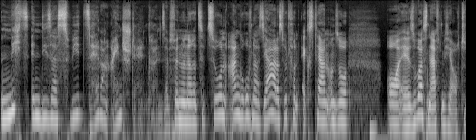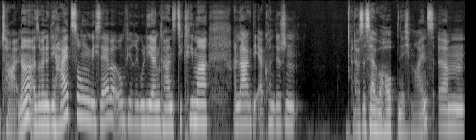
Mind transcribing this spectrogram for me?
nichts in dieser Suite selber einstellen können. Selbst wenn du in der Rezeption angerufen hast, ja, das wird von extern und so. Oh, ey, sowas nervt mich ja auch total, ne? Also wenn du die Heizung nicht selber irgendwie regulieren kannst, die Klimaanlage, die Aircondition, das ist ja überhaupt nicht meins. Ähm,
